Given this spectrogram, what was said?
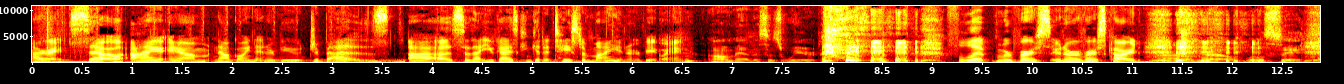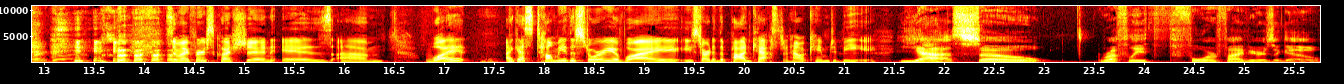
All right, so I am now going to interview Jabez uh, so that you guys can get a taste of my interviewing. Oh man, this is weird. Flip, reverse, Uno reverse card. Oh no, we'll see. All right, go ahead. so my first question is um, what i guess tell me the story of why you started the podcast and how it came to be Yeah, so roughly four or five years ago,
